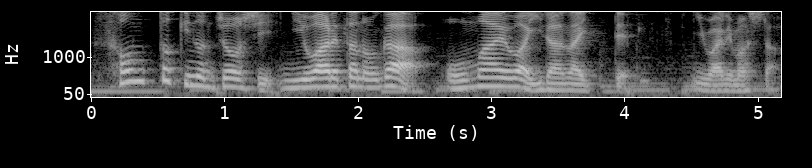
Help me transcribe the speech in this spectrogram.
その時の上司に言われたのが「お前はいらない」って言われました、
